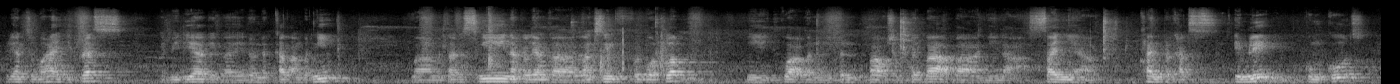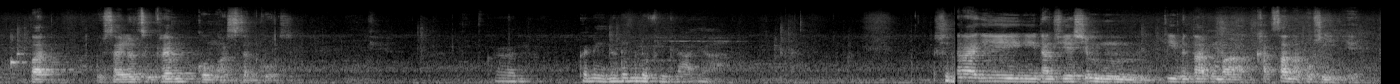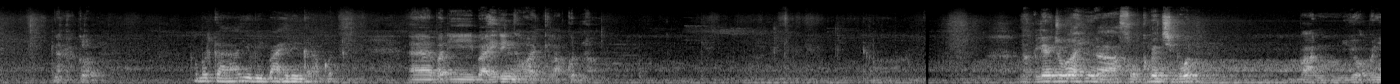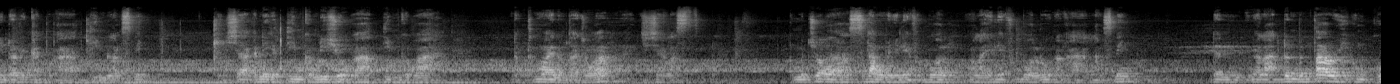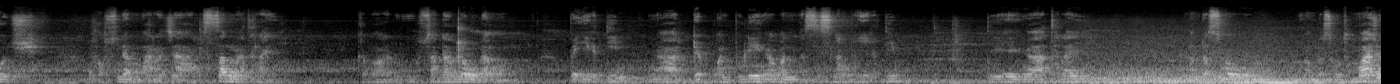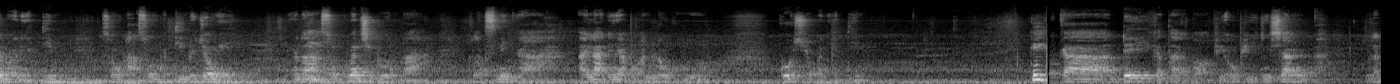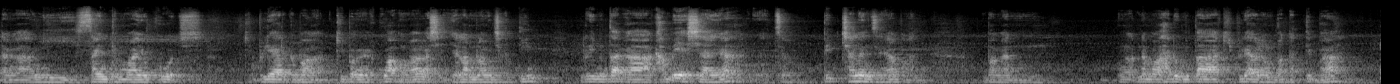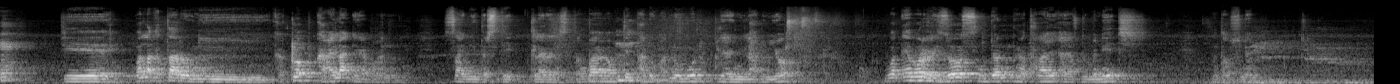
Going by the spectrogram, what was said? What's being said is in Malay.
Pilihan subahai di press ke media ke don dekat lang berni ba menta ke sengi nak kalian ke Langsing Football Club. Ni kuat ban ben pau sampai ba ba ni la sainya klaim perkat imli kum coach but silent krem kum assistant coach kani na dum lo fi la ya lagi dan sia sim ki menta kum ba khatsan atau si ye nak kamut ka yu bi bahirin ka kot eh badi bahiring hawai kelakut no nak liang juga hingga so kemen sibut ban yo banyak dari kat ka tim langs ni bisa kini ke tim kami show ka tim ke ba. Nak temai nak tajunga sisa last kemencuang sedang dengan football malah ini football lu nak langs ni dan ngala don bentar hikum coach harus nam araja san matrai. Kaba sadar long dang pe ke tim nga dep wan puli nga wan assist lang ke tim. Ti nga thalai nam da so nam da so thma jo ngani tim. So la so ke tim jong ni. Ngala so kwen si bu ba langs ni nga ai la dinga wan long coach jo ngani tim ka kata ba POP jing sang angi sign to my coach. Ki player ka ba ki bang kwa nga nga si dalam lang team ri minta ka kam asia ya it's a big challenge ya bang. Bangan nga nama hadu minta ki player lang ba tip ha. Ti wala ka taru ni ka club ka ya bang. Sign interstate clearance. Tang ba tip hadu anu wor player ni la yo whatever resource ni don nga try i have to manage Mentau sunan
